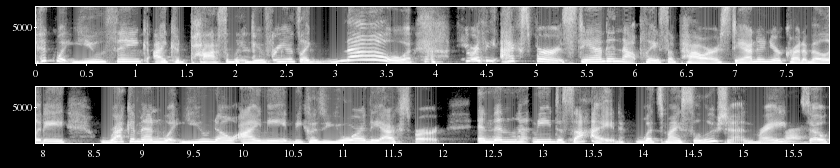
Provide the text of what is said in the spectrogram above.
pick what you think I could possibly do for you. It's like, no, you're the expert. Stand in that place of power, stand in your credibility, recommend what you know I need because you're the expert and then let me decide what's my solution, right? right? So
